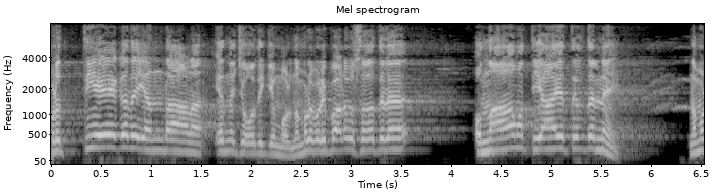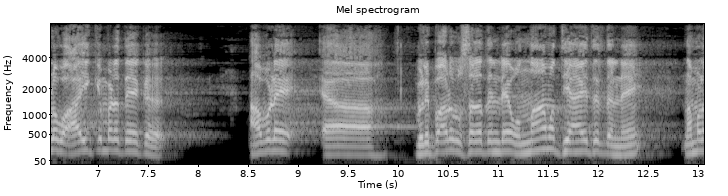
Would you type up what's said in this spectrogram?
പ്രത്യേകത എന്താണ് എന്ന് ചോദിക്കുമ്പോൾ നമ്മൾ വെളിപ്പാട് പുസ്തകത്തിൽ ഒന്നാം അധ്യായത്തിൽ തന്നെ നമ്മൾ വായിക്കുമ്പോഴത്തേക്ക് അവിടെ വെളിപ്പാട് പുസ്തകത്തിന്റെ ഒന്നാം അധ്യായത്തിൽ തന്നെ നമ്മൾ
